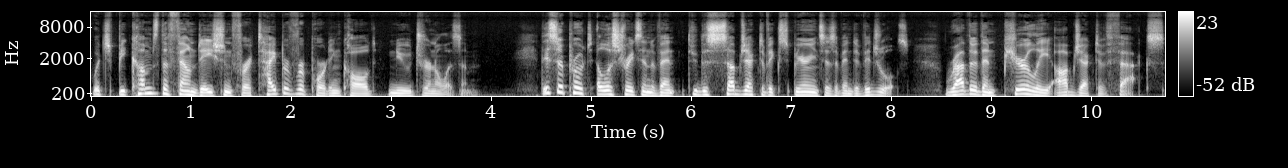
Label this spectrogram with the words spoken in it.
which becomes the foundation for a type of reporting called new journalism. This approach illustrates an event through the subjective experiences of individuals, rather than purely objective facts.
